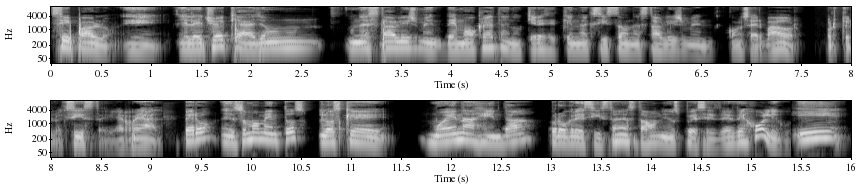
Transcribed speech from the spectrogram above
Sí, Pablo, eh, el hecho de que haya un, un establishment demócrata no quiere decir que no exista un establishment conservador, porque lo existe, es real. Pero en estos momentos, los que mueven agenda progresista en Estados Unidos, pues es desde Hollywood. Y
